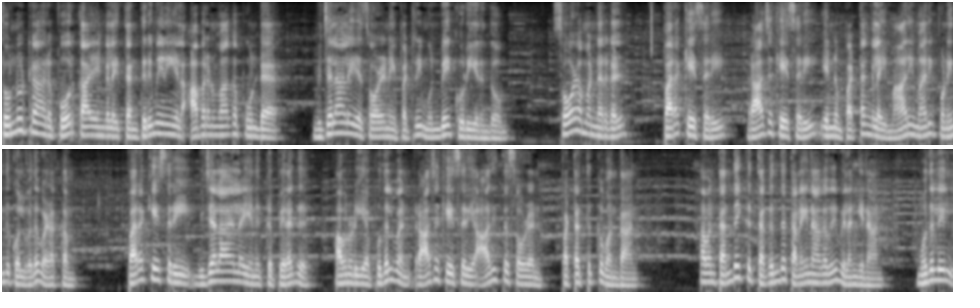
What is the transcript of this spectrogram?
தொன்னூற்றாறு போர்க்காயங்களை தன் திருமேனியில் ஆபரணமாக பூண்ட விஜலாலய சோழனை பற்றி முன்பே கூறியிருந்தோம். சோழ மன்னர்கள் பரகேசரி ராஜகேசரி என்னும் பட்டங்களை மாறி மாறி புனைந்து கொள்வது வழக்கம். பரகேசரி விஜலாலயனுக்கு பிறகு அவனுடைய புதல்வன் ராஜகேசரி ஆதித்த சோழன் பட்டத்துக்கு வந்தான். அவன் தந்தைக்கு தகுந்த தனையனாகவே விளங்கினான். முதலில்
